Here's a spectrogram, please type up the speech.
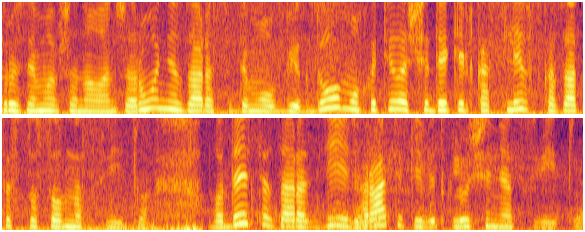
Друзі, ми вже на ланжероні, зараз йдемо в бік дому. Хотіла ще декілька слів сказати стосовно світла. В Одесі зараз діють графіки відключення світла.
